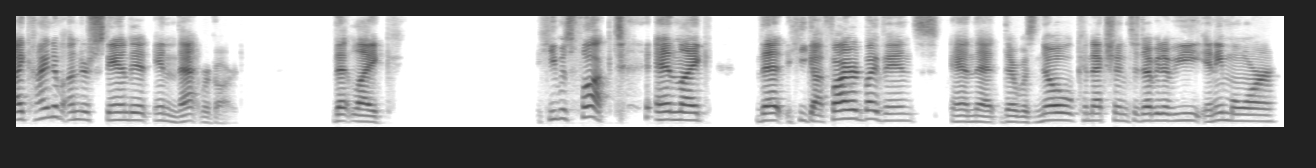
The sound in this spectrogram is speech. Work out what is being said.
I kind of understand it in that regard. That like he was fucked and like that he got fired by Vince and that there was no connection to WWE anymore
